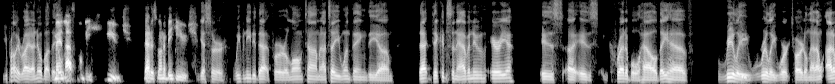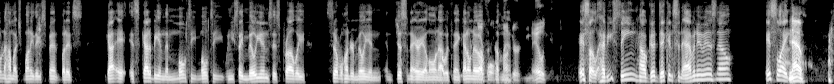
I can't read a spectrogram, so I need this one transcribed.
You're probably right. I know about the Man, Hilton. that's going to be huge. That is going to be huge. Yes, sir. We've needed that for a long time. And I'll tell you one thing: the um, that Dickinson Avenue area is uh, is incredible. How they have really, really worked hard on that. I, I don't know how much money they've spent, but it's got it, it's got to be in the multi multi. When you say millions, it's probably several hundred million, and just in the area alone, I would think. I don't know. off the Several top of my head. hundred million. It's a, have you seen how good Dickinson Avenue is now? It's like No,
